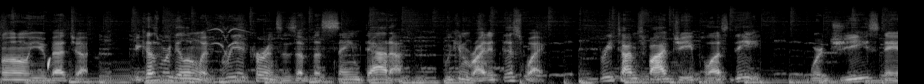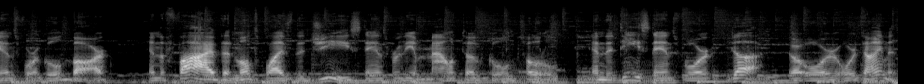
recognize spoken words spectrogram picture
Oh, you betcha. Because we're dealing with three occurrences of the same data, we can write it this way 3 times 5g plus d, where g stands for a gold bar, and the 5 that multiplies the g stands for the amount of gold total, and the d stands for duh, or, or diamond.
